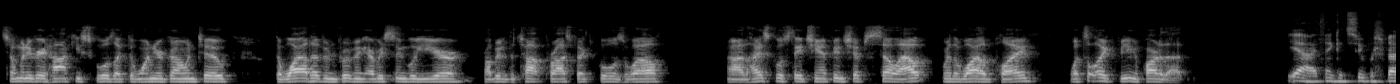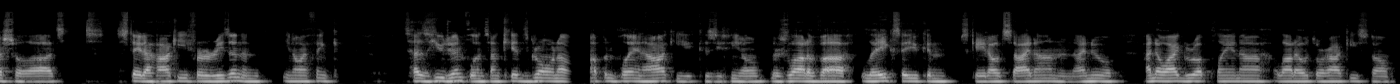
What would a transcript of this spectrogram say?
So many great hockey schools like the one you're going to. The Wild have been improving every single year, probably to the top prospect pool as well. Uh, the high school state championships sell out where the Wild play. What's it like being a part of that? Yeah, I think it's super special. Uh, it's state of hockey for a reason, and you know, I think it has a huge influence on kids growing up, up and playing hockey because you know there's a lot of uh, lakes that you can skate outside on, and I knew I know I grew up playing uh, a lot of outdoor hockey, so.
